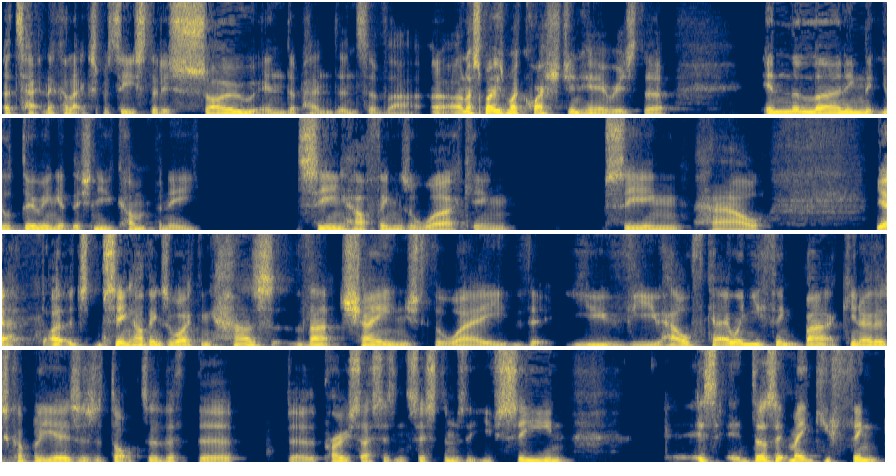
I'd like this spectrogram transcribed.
a technical expertise that is so independent of that. And I suppose my question here is that in the learning that you're doing at this new company, seeing how things are working, seeing how, yeah, seeing how things are working, has that changed the way that you view healthcare when you think back? You know, those couple of years as a doctor, the the, the processes and systems that you've seen, is does it make you think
